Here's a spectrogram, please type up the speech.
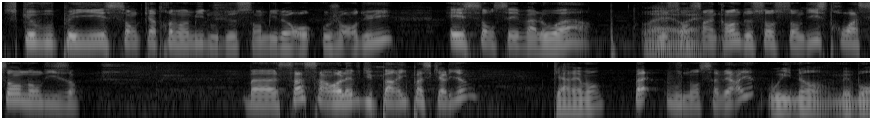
ce que vous payez 180 000 ou 200 000 euros aujourd'hui est censé valoir Ouais, 250, 270, 300 dans 10 ans. Bah ça, ça relève du pari pascalien. Carrément Bah, vous n'en savez rien. Oui, non, mais bon,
